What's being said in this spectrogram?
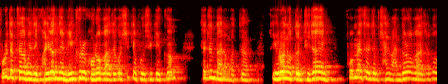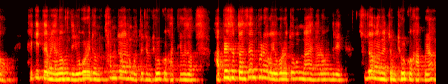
프로젝트하고 이제 관련된 링크를 걸어가지고 쉽게 볼 수 있게끔 해준다는 것들, 이런 어떤 디자인 포맷을 좀 잘 만들어가지고 했기 때문에 여러분들 요거를 좀 참조하는 것도 좀 좋을 것 같아요. 그래서 앞에 있었던 샘플하고 요거를 조금만 여러분들이 수정하면 좀 좋을 것 같고요.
